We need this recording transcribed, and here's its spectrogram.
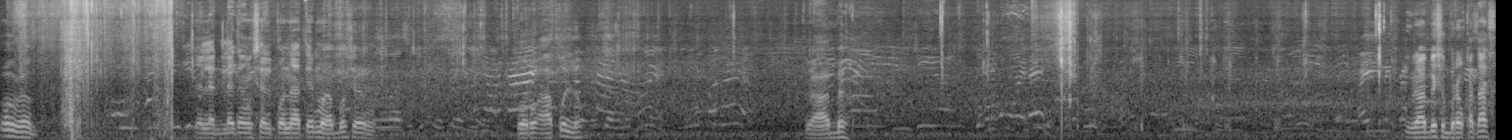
Oh, Rob. Nalaglag ang cellphone natin mga boss. Oh. Puro apple, oh. Grabe. Grabe, sobrang katas.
